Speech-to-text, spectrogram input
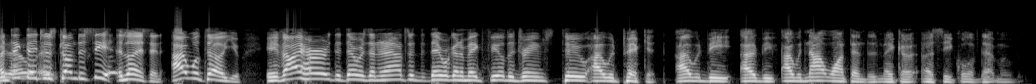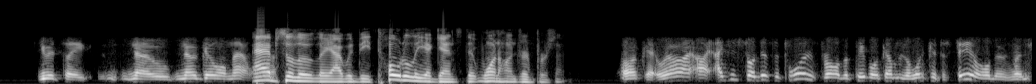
I think know, they just come to see it. Listen, I will tell you, if I heard that there was an announcement that they were going to make Field of Dreams 2, I would pick it. I would be I would be I would not want them to make a, a sequel of that movie. You would say no, no go on that one. Absolutely, I would be totally against it 100%. Okay, well, I, I just feel disappointed for all the people coming to look at the field and when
